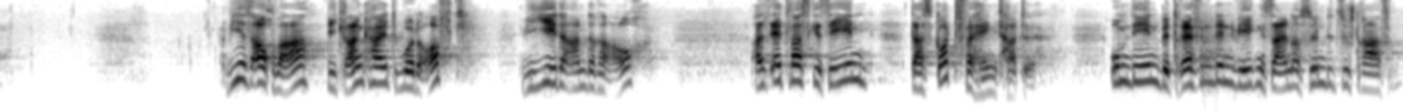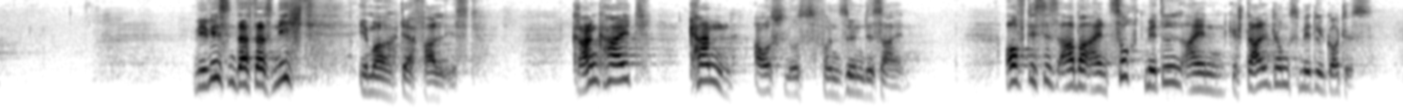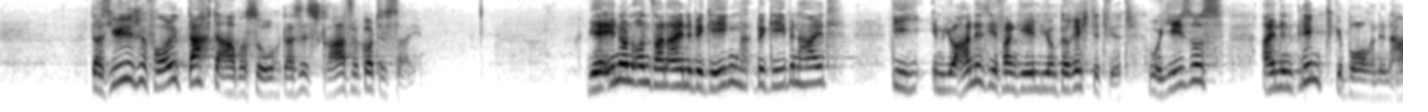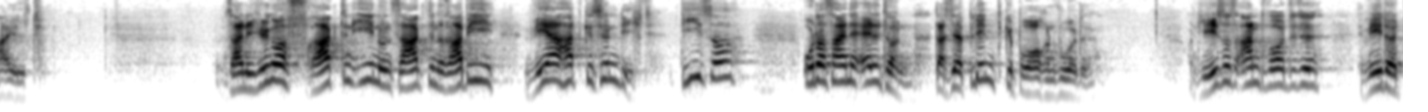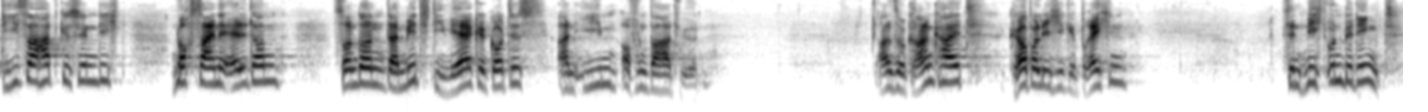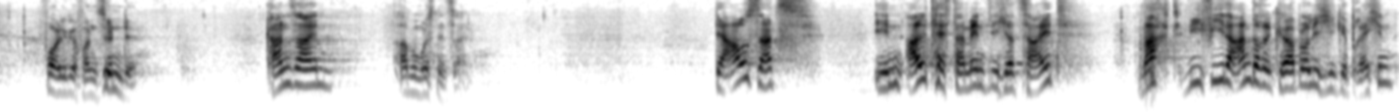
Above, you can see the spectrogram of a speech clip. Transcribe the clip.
Wie es auch war, die Krankheit wurde oft, wie jede andere auch, als etwas gesehen, das Gott verhängt hatte, um den Betreffenden wegen seiner Sünde zu strafen. Wir wissen, dass das nicht immer der Fall ist. Krankheit kann Ausschluss von Sünde sein. Oft ist es aber ein Zuchtmittel, ein Gestaltungsmittel Gottes. Das jüdische Volk dachte aber so, dass es Strafe Gottes sei. Wir erinnern uns an eine Begebenheit, die im Johannesevangelium berichtet wird, wo Jesus einen Blindgeborenen heilt. Seine Jünger fragten ihn und sagten, Rabbi, wer hat gesündigt? Dieser oder seine Eltern, dass er blind geboren wurde? Und Jesus antwortete, weder dieser hat gesündigt, noch seine Eltern, sondern damit die Werke Gottes an ihm offenbart würden. Also Krankheit, körperliche Gebrechen sind nicht unbedingt Folge von Sünde. Kann sein, aber muss nicht sein. Der Aussatz in alttestamentlicher Zeit macht, wie viele andere körperliche Gebrechen,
